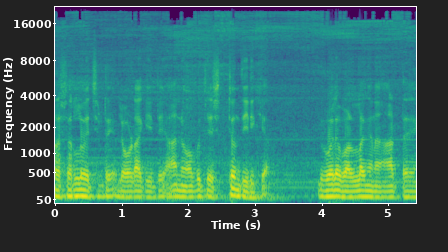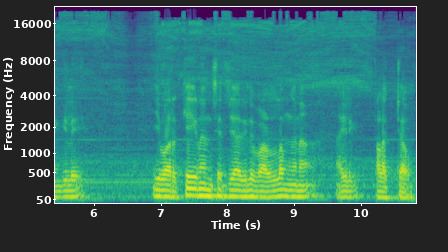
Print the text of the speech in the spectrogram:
പ്രഷറിൽ വെച്ചിട്ട് ലോഡാക്കിയിട്ട് ആ നോബ് ജസ്റ്റ് ഒന്ന് തിരിക്കുക. ഇതുപോലെ വെള്ളം ഇങ്ങനെ ആ ടാങ്കിൽ ഈ വർക്ക് ചെയ്യുന്നതനുസരിച്ച് അതിൽ വെള്ളം ഇങ്ങനെ അതിൽ കളക്റ്റ് ആവും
